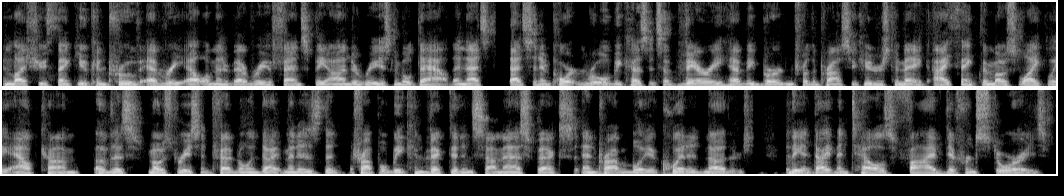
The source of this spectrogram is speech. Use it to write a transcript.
unless you think you can prove every element of every offense beyond a reasonable doubt. And that's that's an important rule because it's a very heavy burden for the prosecutors to make. I think the most likely outcome of this most recent federal indictment is that Trump will be convicted in some aspects and probably acquitted in others. The indictment tells five different stories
